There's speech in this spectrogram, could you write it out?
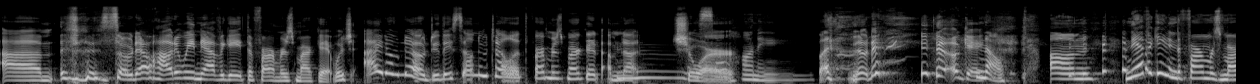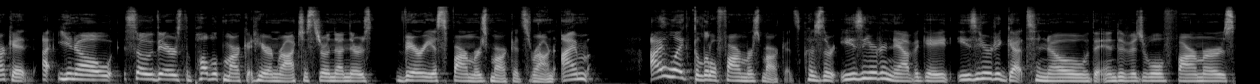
Um, so now, how do we navigate the farmers market? Which I don't know. Do they sell Nutella at the farmers market? I'm not sure. So honey. But No, okay. no. Um, navigating the farmers market, uh, you know, so there's the public market here in Rochester, and then there's various farmers markets around. I'm I like the little farmers markets because they're easier to navigate, easier to get to know the individual farmers.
